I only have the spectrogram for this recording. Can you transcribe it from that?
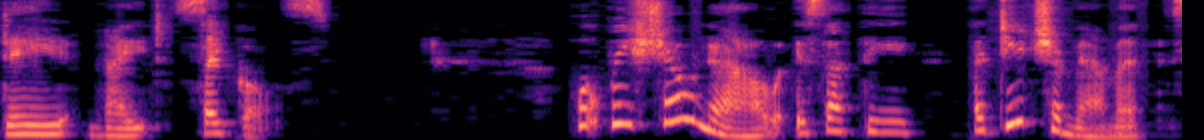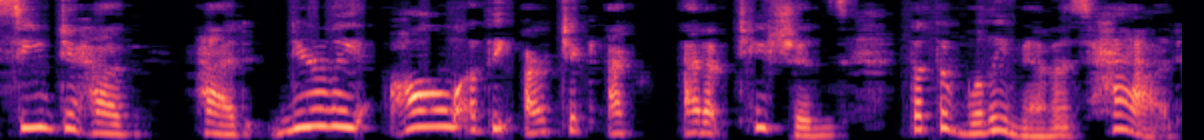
day-night cycles. What we show now is that the Adycha mammoth seemed to have had nearly all of the Arctic adaptations that the woolly mammoths had.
